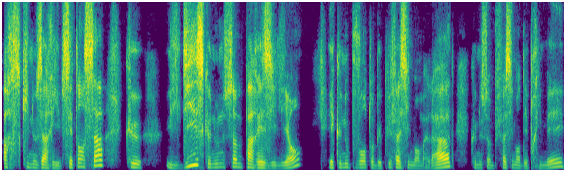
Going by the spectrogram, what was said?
par ce qui nous arrive. C'est en ça qu'ils disent que nous ne sommes pas résilients et que nous pouvons tomber plus facilement malades, que nous sommes plus facilement déprimés,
